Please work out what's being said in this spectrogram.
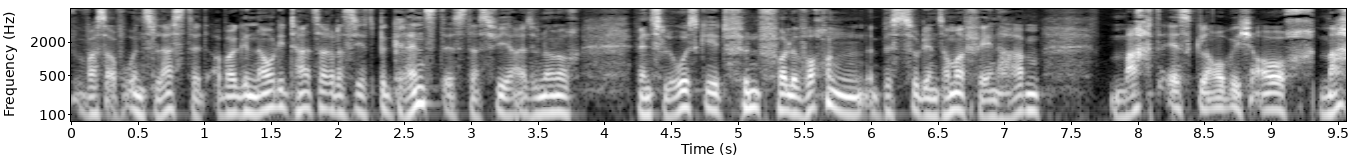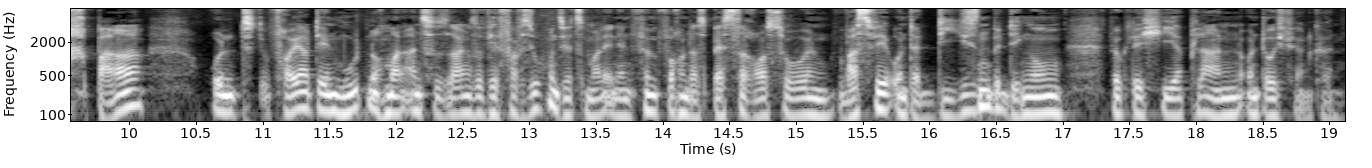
was auf uns lastet. Aber genau die Tatsache, dass es jetzt begrenzt ist, dass wir also nur noch, wenn es losgeht, fünf volle Wochen bis zu den Sommerferien haben, macht es, glaube ich, auch machbar und feuert den Mut nochmal an zu sagen, so wir versuchen es jetzt mal in den fünf Wochen das Beste rauszuholen, was wir unter diesen Bedingungen wirklich hier planen und durchführen können.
